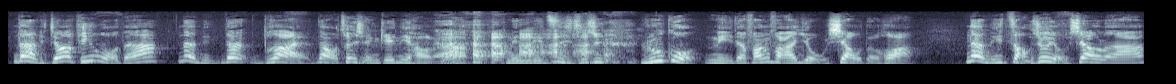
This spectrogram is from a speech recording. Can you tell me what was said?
那你就要听我的啊！那你那不知道哎，那我退钱给你好了啊！你你自己出去。如果你的方法有效的话，那你早就有效了啊！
